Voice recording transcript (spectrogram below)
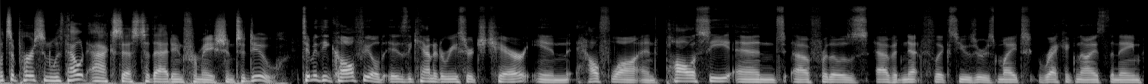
What's a person without access to that information to do? Timothy Caulfield is the Canada Research Chair in Health Law and Policy. And uh, for those avid Netflix users, might recognize the name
